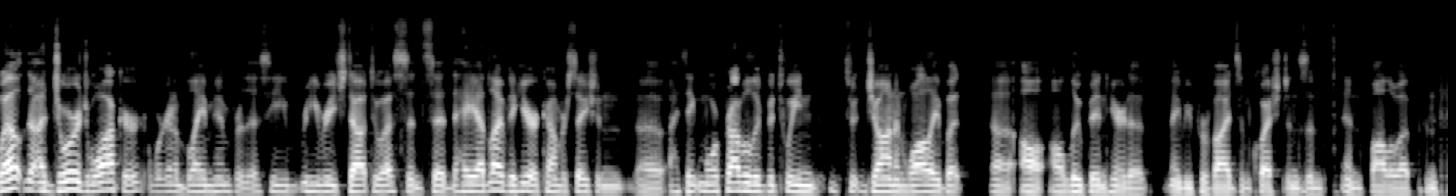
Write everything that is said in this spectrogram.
Well, uh, George Walker, we're going to blame him for this. He he reached out to us and said, "Hey, I'd love to hear a conversation. Uh, I think more probably between t- John and Wally, but uh, I'll I'll loop in here to maybe provide some questions and and follow up." And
